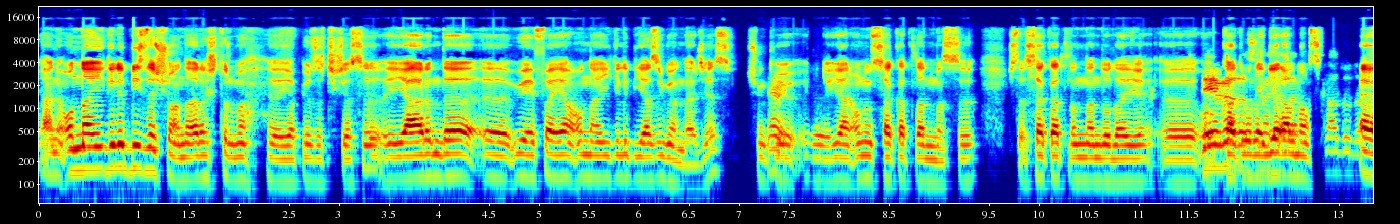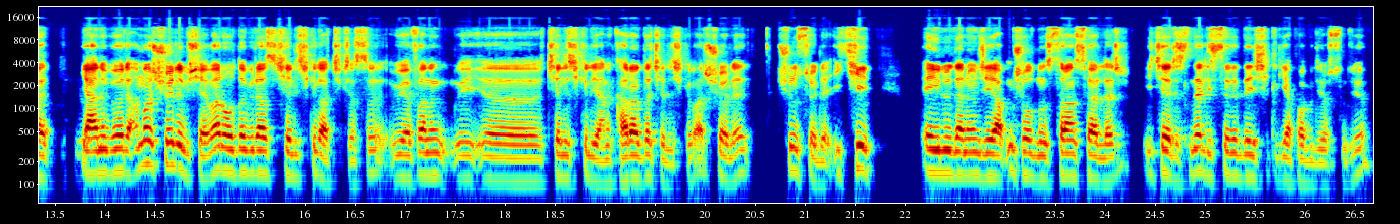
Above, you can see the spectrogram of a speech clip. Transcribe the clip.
Yani onunla ilgili biz de şu anda araştırma e, yapıyoruz açıkçası. E, Yarın da e, UEFA'ya onunla ilgili bir yazı göndereceğiz. Çünkü Evet. e, yani onun sakatlanması, işte sakatlığından dolayı e, o Devre kadroda arasına yer kadar alması. kadroda Evet. Yani böyle ama şöyle bir şey var. Orada biraz çelişkili açıkçası. UEFA'nın e, çelişkili yani kararda çelişki var. Şöyle şunu söylüyor. 2 Eylül'den önce yapmış olduğunuz transferler içerisinde listede değişiklik yapabiliyorsun diyor.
